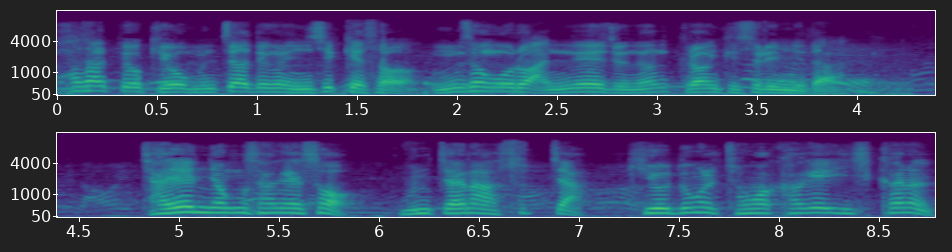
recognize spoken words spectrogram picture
화살표, 기호, 문자 등을 인식해서 음성으로 안내해주는 그런 기술입니다. 자연 영상에서 문자나 숫자, 기호 등을 정확하게 인식하는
